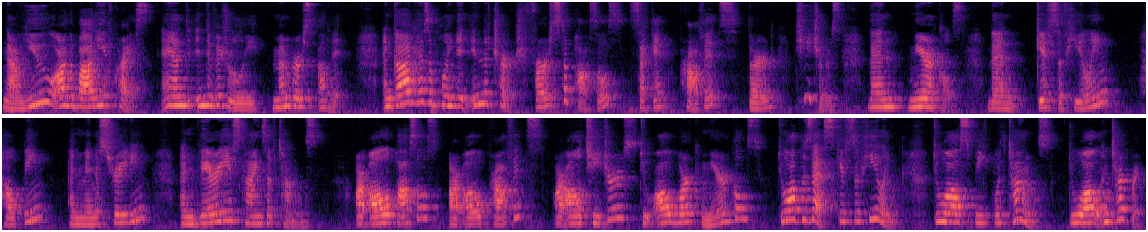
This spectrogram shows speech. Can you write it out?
Now you are the body of Christ, and individually members of it. And God has appointed in the church first apostles, second prophets, third teachers, then miracles, then gifts of healing, helping, administrating, and various kinds of tongues. Are all apostles? Are all prophets? Are all teachers? Do all work miracles? Do all possess gifts of healing? Do all speak with tongues? Do all interpret?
